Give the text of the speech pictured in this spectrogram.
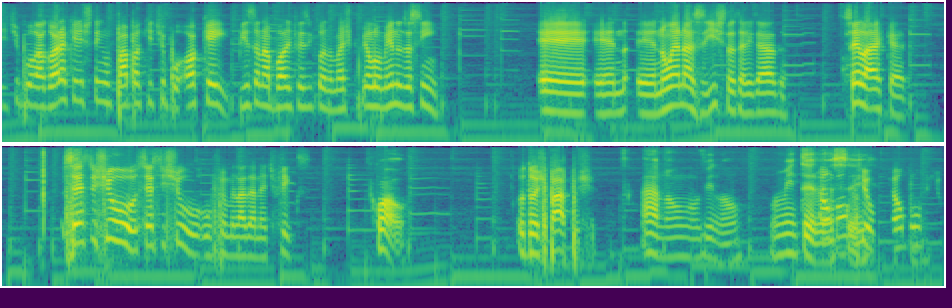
E tipo, agora que eles têm um papa que, tipo, ok, pisa na bola de vez em quando, mas pelo menos assim. É, é, é, não é nazista, tá ligado? Sei lá, cara. Você assistiu, você assistiu o filme lá da Netflix? Qual? O Dois Papas? Ah, não, não vi não. Não me É um interessa bom aí. filme, é um bom filme.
